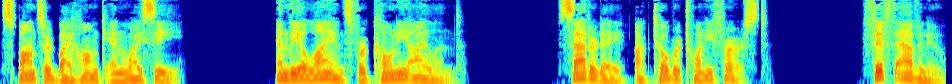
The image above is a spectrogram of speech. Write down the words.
sponsored by Honk NYC. And the Alliance for Coney Island. Saturday, October 21st. Fifth Avenue,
